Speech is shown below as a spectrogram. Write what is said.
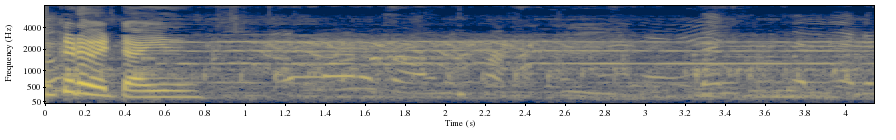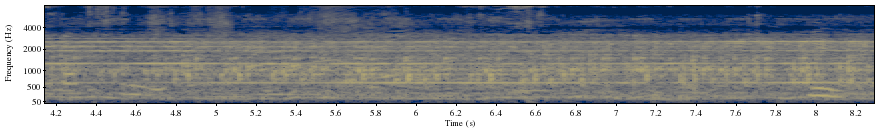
ఇక్కడ పెట్టా ఇది. ఏంది తేజను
